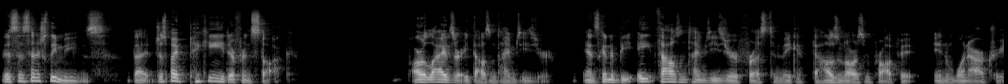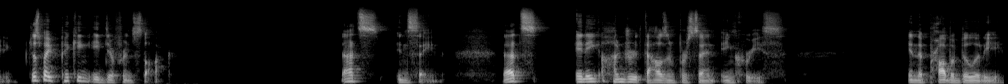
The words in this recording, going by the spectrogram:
This essentially means that just by picking a different stock, our lives are 8,000 times easier. And it's going to be 8,000 times easier for us to make $1,000 in profit in one hour of trading just by picking a different stock. That's insane. That's an 800,000% increase in the probability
